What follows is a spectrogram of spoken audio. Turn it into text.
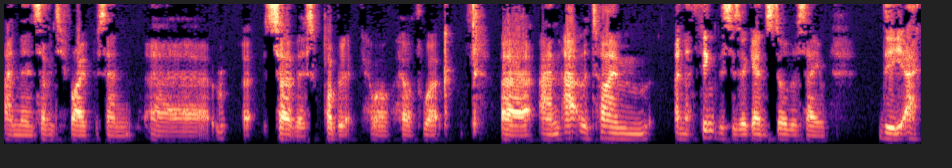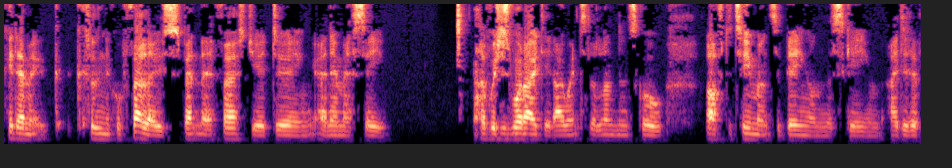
and then 75% uh, service, public health work. Uh, and at the time, and I think this is again still the same, the academic clinical fellows spent their first year doing an MSc, which is what I did. I went to the London School after two months of being on the scheme, I did a,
